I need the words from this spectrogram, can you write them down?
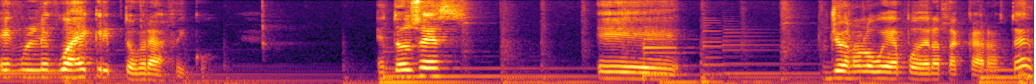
en un lenguaje criptográfico. Entonces, eh, yo no lo voy a poder atacar a usted.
